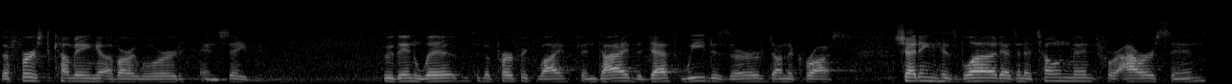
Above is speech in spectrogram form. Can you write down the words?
the first coming of our Lord and Savior who then lived the perfect life and died the death we deserved on the cross, shedding his blood as an atonement for our sins.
